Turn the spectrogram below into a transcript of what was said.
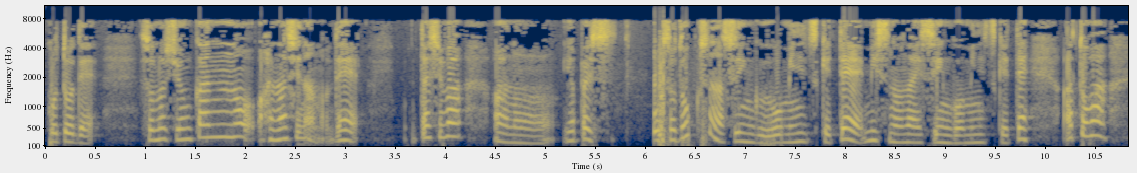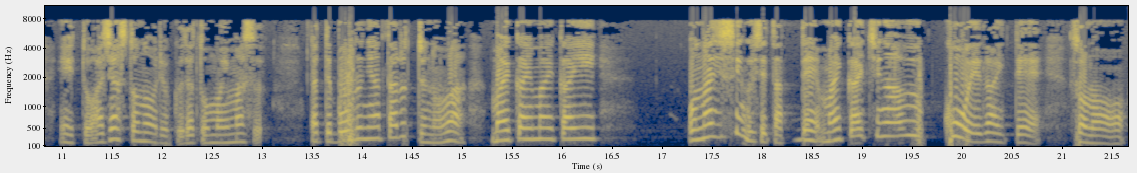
ことで、その瞬間の話なので、私は、あの、やっぱりオーソドックスなスイングを身につけて、ミスのないスイングを身につけて、あとは、えっ、と、アジャスト能力だと思います。だってボールに当たるっていうのは、毎回毎回、同じスイングしてたって、毎回違う弧を描いて、その、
